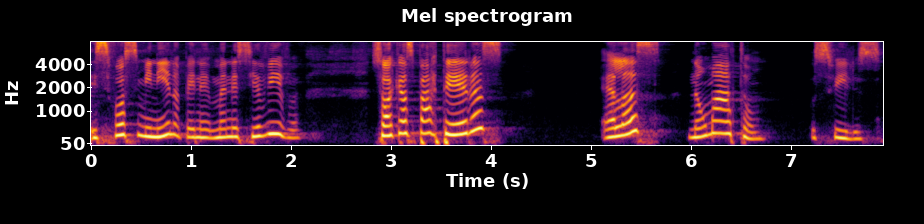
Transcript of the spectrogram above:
e se fosse menina, permanecia viva. Só que as parteiras, elas não matam os filhos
